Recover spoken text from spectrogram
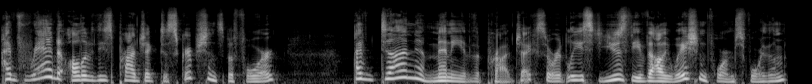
I've read all of these project descriptions before. I've done many of the projects, or at least used the evaluation forms for them.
